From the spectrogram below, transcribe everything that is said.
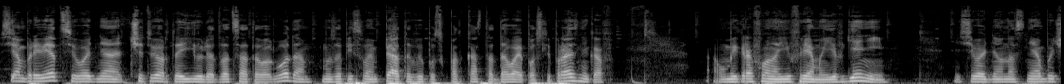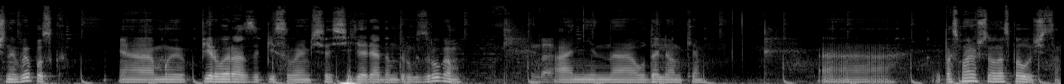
Всем привет! Сегодня 4 июля 2020 года. Мы записываем пятый выпуск подкаста «Давай после праздников». У микрофона Ефрем и Евгений. И сегодня у нас необычный выпуск. Э, мы первый раз записываемся, сидя рядом друг с другом, да. а не на удаленке. Э, и посмотрим, что у нас получится.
